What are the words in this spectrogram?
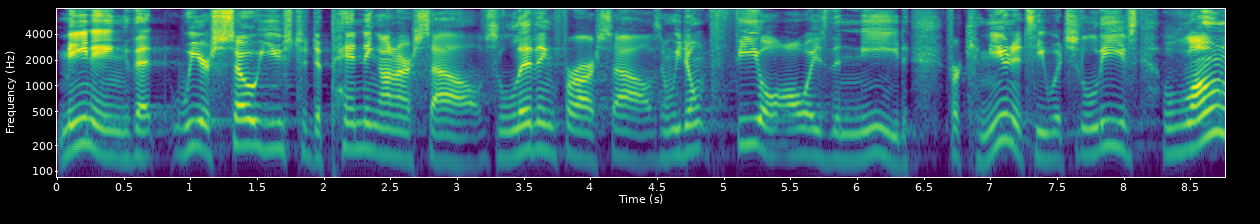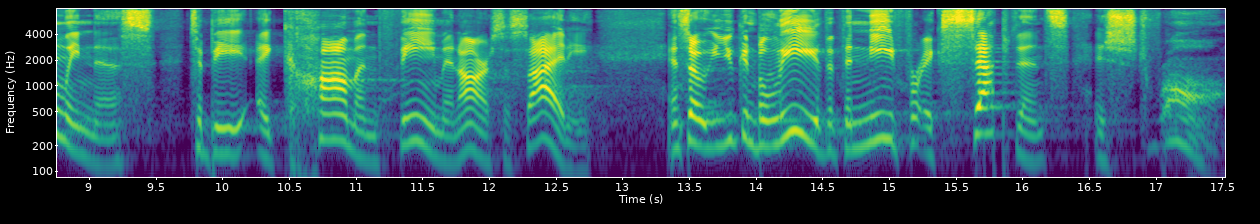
Meaning that we are so used to depending on ourselves, living for ourselves, and we don't feel always the need for community, which leaves loneliness to be a common theme in our society. And so you can believe that the need for acceptance is strong.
